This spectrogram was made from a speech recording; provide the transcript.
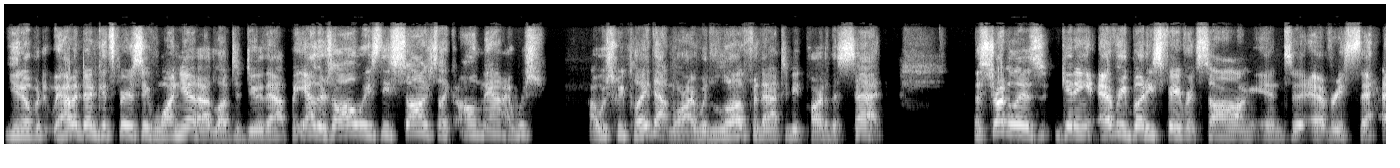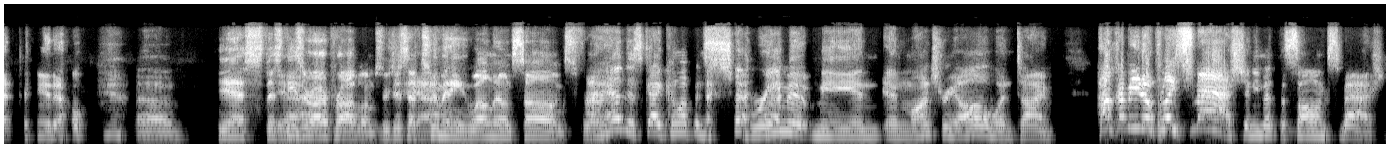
you know, but we haven't done Conspiracy of One yet. I'd love to do that. But yeah, there's always these songs like, oh man, I wish, I wish we played that more. I would love for that to be part of the set. The struggle is getting everybody's favorite song into every set, you know. Um, Yes. This, These are our problems. We just have Yeah. too many well known songs for. I had this guy come up and scream at me in, in Montreal one time. How come you don't play Smash? And he meant the song Smash.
